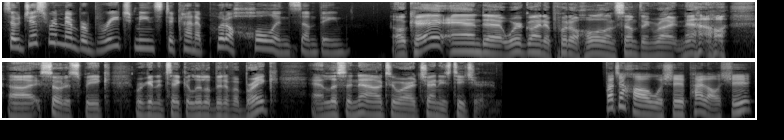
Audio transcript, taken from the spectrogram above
So just remember, breach means to kind of put a hole in something. Okay, and uh, we're going to put a hole in something right now, uh, so to speak. We're going to take a little bit of a break and listen now to our Chinese teacher. 大家好，我是派老师。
